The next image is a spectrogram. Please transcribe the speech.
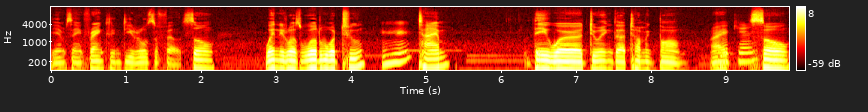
You know what I'm saying? Franklin D. Roosevelt. So when it was World War II. Mm-hmm. time, they were doing the atomic bomb, right? Okay. So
